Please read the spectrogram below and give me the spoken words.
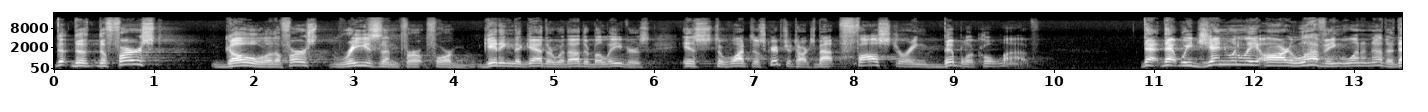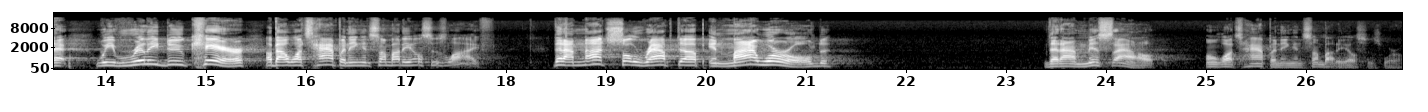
The, the, the first goal or the first reason for, for getting together with other believers is to what the scripture talks about fostering biblical love. That, that we genuinely are loving one another, that we really do care about what's happening in somebody else's life that I'm not so wrapped up in my world that I miss out on what's happening in somebody else's world.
